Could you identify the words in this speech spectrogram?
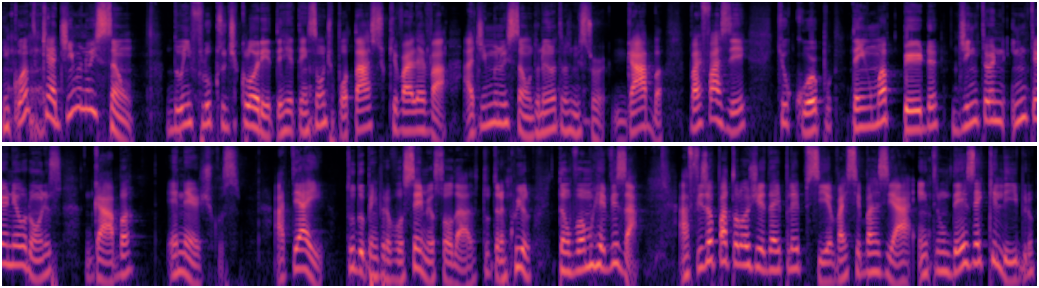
enquanto que a diminuição do influxo de cloreto e retenção de potássio, que vai levar à diminuição do neurotransmissor GABA, vai fazer que o corpo tenha uma perda de interneurônios GABA enérgicos. Até aí, tudo bem para você, meu soldado? Tudo tranquilo? Então vamos revisar. A fisiopatologia da epilepsia vai se basear entre um desequilíbrio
